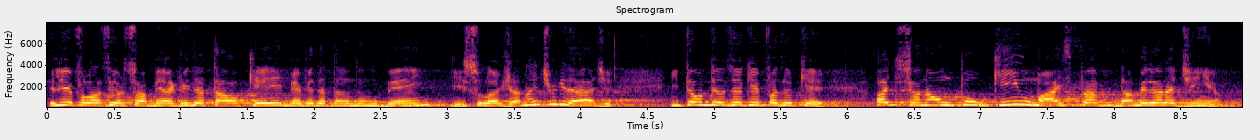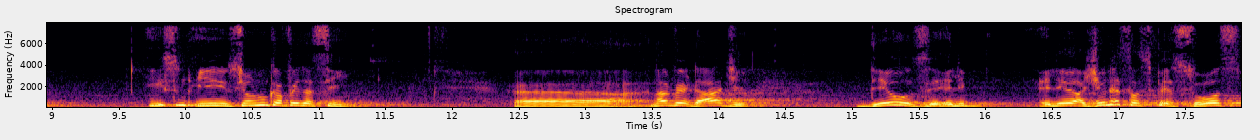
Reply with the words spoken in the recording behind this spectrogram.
Ele ia falar assim: olha só, minha vida está ok, minha vida está andando bem. Isso já na antiguidade. Então Deus ia fazer o quê? Adicionar um pouquinho mais para dar uma melhoradinha. Isso, e o Senhor nunca fez assim. Uh, na verdade, Deus ele, ele agiu nessas pessoas.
